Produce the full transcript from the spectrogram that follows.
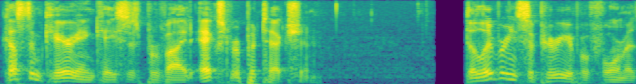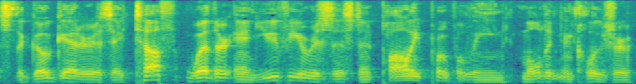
Custom carrying cases provide extra protection. Delivering superior performance, the Go Getter is a tough, weather and UV resistant polypropylene molded enclosure,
